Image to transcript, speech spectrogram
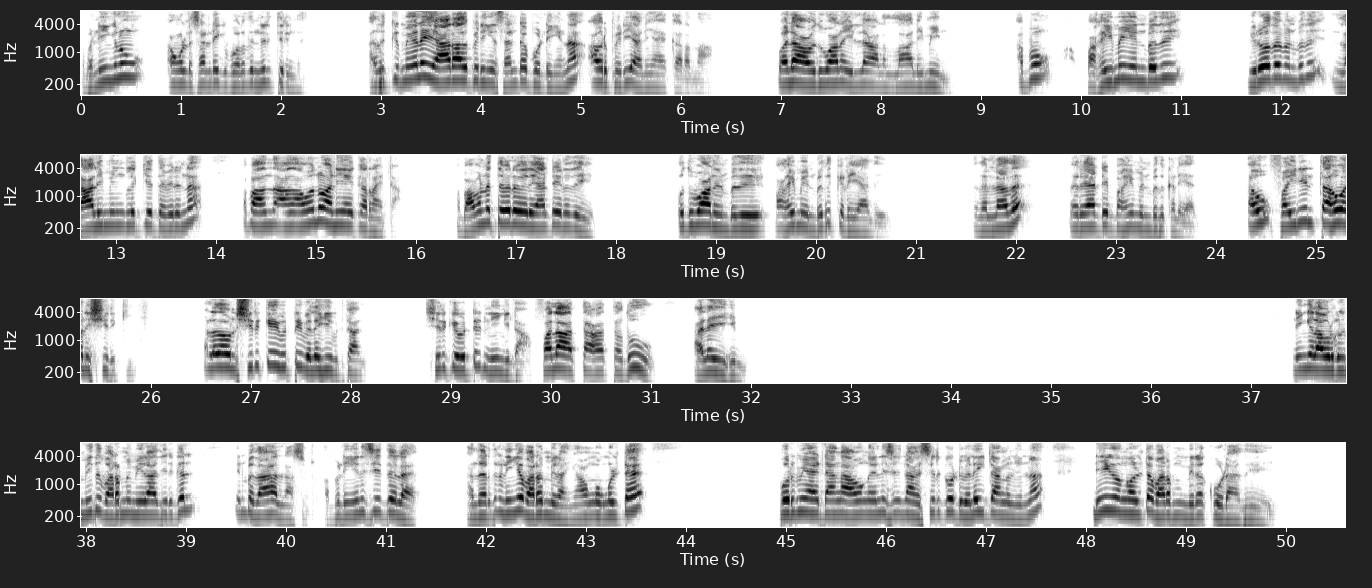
அப்போ நீங்களும் அவங்கள்ட்ட சண்டைக்கு போகிறது நிறுத்திடுங்க அதுக்கு மேலே யாராவது போய் நீங்கள் சண்டை போட்டிங்கன்னா அவர் பெரிய அநியாயக்காரன் தான். வல அதுவான இல்லா லாலிமீன். அப்போ பகைமை என்பது விரோதம் என்பது லாலிமீன்களுக்கே தவிரனா அப்போ அந்த அவனும் அநியாயக்காரன் ஆயிட்டான் அப்போ அவனை தவிர வேறு யார்கிட்ட என்னது? உதுவான் என்பது பகைமை என்பது கிடையாது. அதல்லாத வேறு யார்ட்டையும் பகைமை என்பது கிடையாது. அவ் ஃபைனின் தகவல் அனி ஷிருக்கி அல்லது அவன் ஷிருக்கை விட்டு விலகி விட்டான் ஷிருக்கை விட்டு நீங்கிட்டான். ஃபலா தது அலைஹிம். நீங்கள் அவர்கள் மீது வரம்பு மீறாதீர்கள் என்பதாக அல்லா சொல்றோம் அப்போ நீங்கள் என்ன செய்யல அந்த இடத்துல நீங்கள் வரம்பு மீறாங்க அவங்க உங்கள்கிட்ட பொறுமையாயிட்டாங்க. அவங்க என்ன செஞ்சாங்க? சிறுக்கோட்டு விட்டு விலகிட்டாங்கன்னு சொன்னால் நீங்கள் உங்கள்கிட்ட வரம்பு மீறக்கூடாது.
